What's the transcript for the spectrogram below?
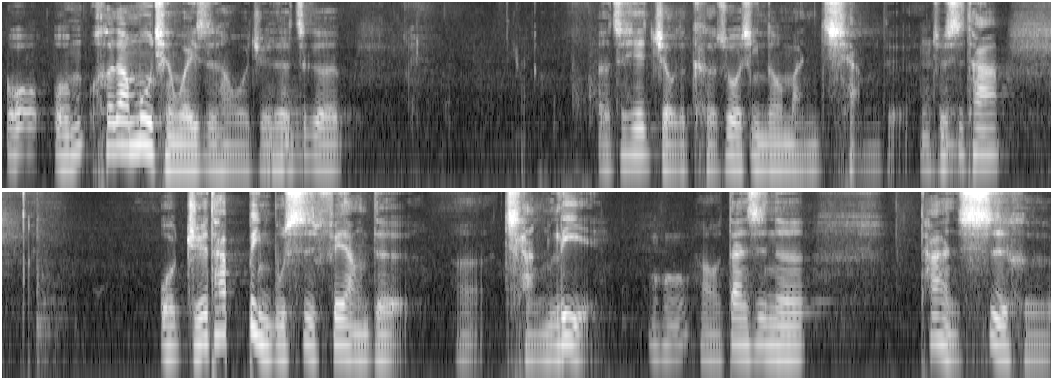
我我们喝到目前为止哈，我觉得这个、嗯、呃这些酒的可塑性都蛮强的，嗯、就是它，我觉得它并不是非常的呃强烈，哦、嗯，但是呢，它很适合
